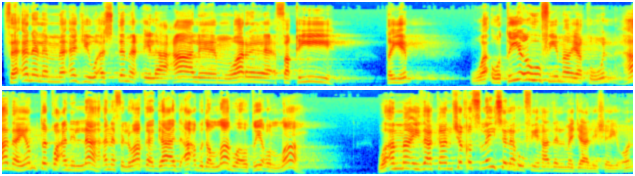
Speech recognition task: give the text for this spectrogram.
فأنا لما أجي وأستمع إلى عالم ورع فقيه طيب وأطيعه فيما يقول هذا ينطق عن الله. أنا في الواقع قاعد أعبد الله وأطيع الله. وأما إذا كان شخص ليس له في هذا المجال شيء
